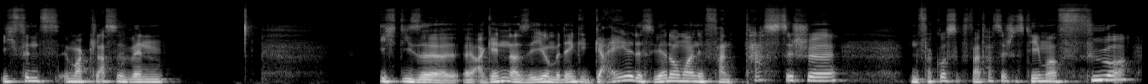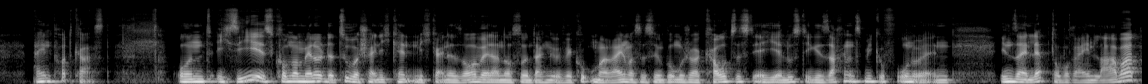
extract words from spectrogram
ich finde es immer klasse, wenn ich diese äh, Agenda sehe und mir denke, geil, das wäre doch mal eine fantastische, ein fantastisches Thema für einen Podcast. Und ich sehe, es kommt noch mehr Leute dazu. Wahrscheinlich kennt mich keine Sau, wer da noch so, dann, wir gucken mal rein, was das für ein komischer Kauz ist, der hier lustige Sachen ins Mikrofon oder in, in seinen Laptop reinlabert.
